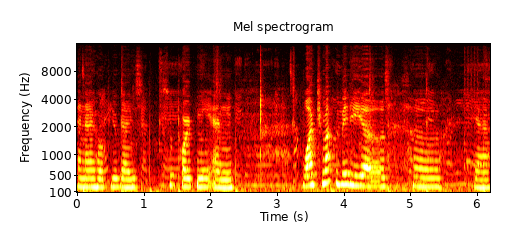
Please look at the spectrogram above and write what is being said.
and I hope you guys support me and watch my videos. So, yeah.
